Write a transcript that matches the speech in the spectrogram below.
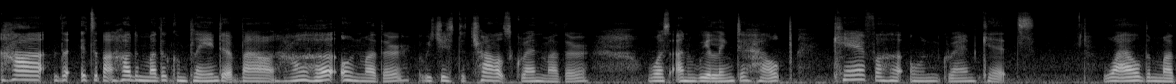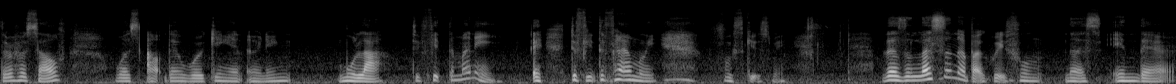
how the, it's about how the mother complained about how her own mother, which is the child's grandmother, was unwilling to help care for her own grandkids, while the mother herself was out there working and earning mullah to feed the money, eh, to feed the family. Excuse me. there's a lesson about gratefulness in there,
